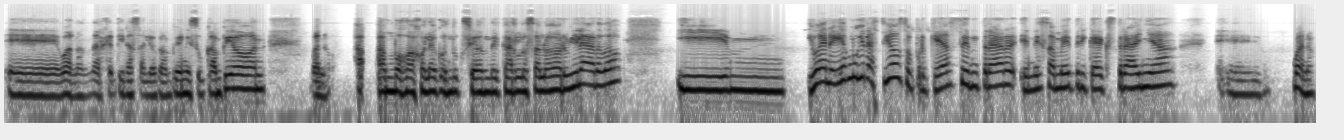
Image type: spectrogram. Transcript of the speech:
eh, bueno, de Argentina salió campeón y subcampeón, bueno, a, ambos bajo la conducción de Carlos Salvador Vilardo. Y, y bueno, y es muy gracioso porque hace entrar en esa métrica extraña, eh, bueno,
